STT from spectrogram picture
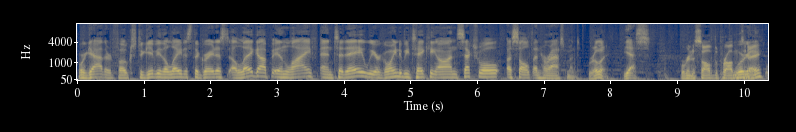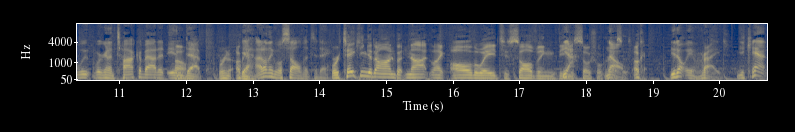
We're gathered, folks, to give you the latest, the greatest, a leg up in life. And today we are going to be taking on sexual assault and harassment. Really? Yes. We're going to solve the problem We're today? Gonna, we, we're going to talk about it in Oh, depth. we're gonna- okay. Yeah, I don't think we'll solve it today. We're taking it on, but not like all the way to solving the Yeah. social No. Okay. You don't even right. You can't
